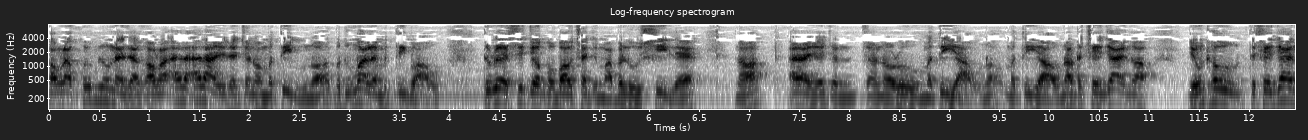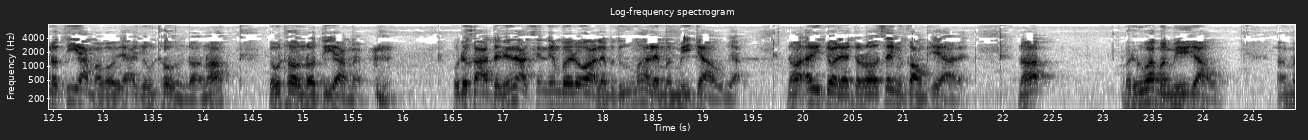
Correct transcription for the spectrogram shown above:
ကောင်းလားခွေမလွတ်နိုင်ကြကောင်းလားအဲ့ဒါအဲ့ဒါတွေလည်းကျွန်တော်မသိဘူးเนาะဘယ်သူမှလည်းမသိပါဘူးသူတို့ရဲ့စစ်ကြောပေါ်ပေါက်ချက်တွေမှာဘယ်လိုရှိလဲเนาะအဲ့ဒါတွေကျွန်ကျွန်တော်တို့မသိရဘူးเนาะမသိရဘူးနောက်တစ်ချိန်ကျရင်တော့ယုံထုတ်တစ်ချိန်ကျရင်တော့သိရမှာပေါ့ဗျာယုံထုတ်ရင်တော့เนาะယုံထုတ်ရင်တော့သိရမယ်ဟိုတခါတရင်စာဆင်းနှင်းပွဲတော့ကလည်းဘယ်သူမှလည်းမမေးကြဘူးဗျเนาะအဲ့ဒီတော့လည်းတော်တော်စိတ်မကောင်းဖြစ်ရတယ်เนาะဘယ်သူမှမမေးကြဘူးမ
